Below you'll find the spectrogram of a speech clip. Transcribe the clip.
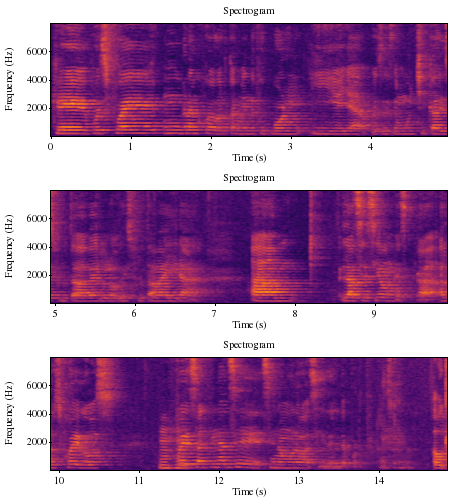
Que pues fue un gran jugador también de fútbol y ella pues desde muy chica disfrutaba verlo, disfrutaba ir a, a las sesiones, a, los juegos. Pues al final se, se, enamoró así del deporte con su hermano. Ok,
